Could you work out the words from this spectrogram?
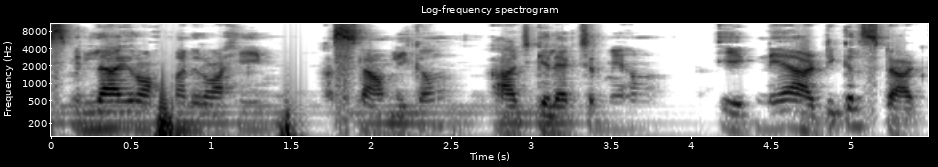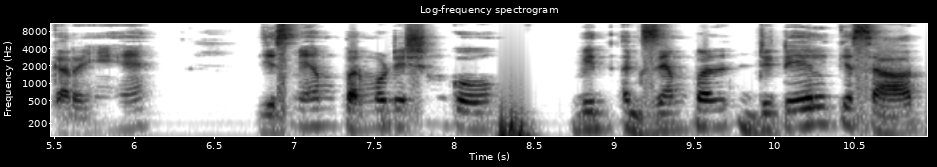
बिस्मिल्लाहिर्रहमानिर्रहीम। अस्सलाम वालेकुम आज के लेक्चर में हम एक नया आर्टिकल स्टार्ट कर रहे हैं, जिसमें हम परमोटेशन को विद एग्जांपल डिटेल के साथ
